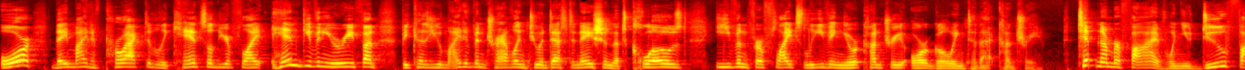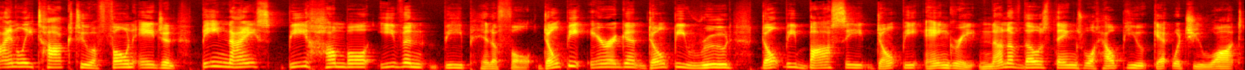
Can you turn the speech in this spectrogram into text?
or they might have proactively canceled your flight and given you a refund because you might have been traveling to a destination that's closed even for flights leaving your country or going to that country. Tip number five, when you do finally talk to a phone agent, be nice, be humble, even be pitiful. Don't be arrogant, don't be rude, don't be bossy, don't be angry. None of those things will help you get what you want.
